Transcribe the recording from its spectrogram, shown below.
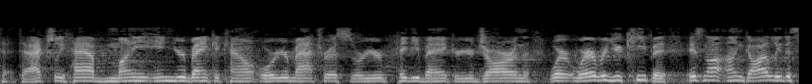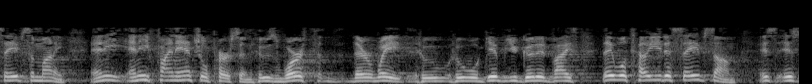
to, to actually have money in your bank account or your mattress or your piggy bank or your jar and where, wherever you keep it, it's not ungodly to save some money. Any any financial person who's worth their weight, who who will give you good advice, they will tell you to save some. Is is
